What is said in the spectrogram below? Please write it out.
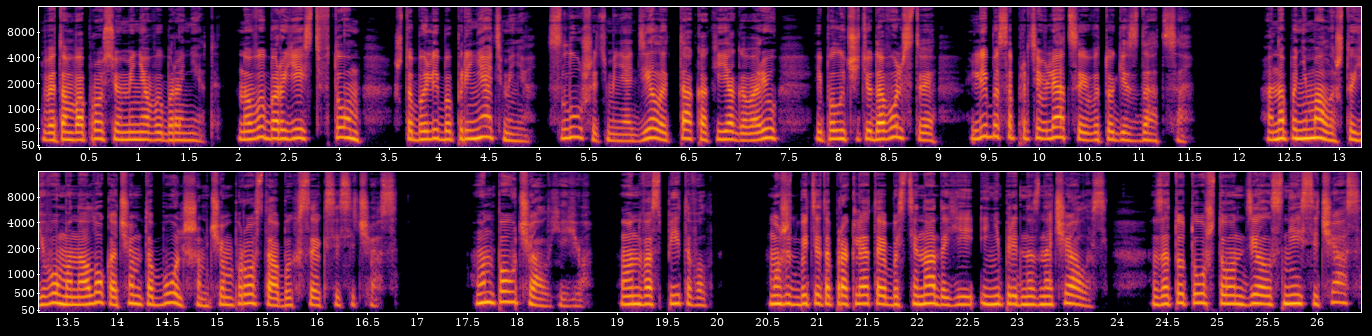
В этом вопросе у меня выбора нет. Но выбор есть в том, чтобы либо принять меня, слушать меня, делать так, как я говорю, и получить удовольствие — либо сопротивляться и в итоге сдаться. Она понимала, что его монолог о чем то большем, чем просто об их сексе сейчас. Он поучал ее, он воспитывал. Может быть, эта проклятая бастинада ей и не предназначалась, зато то, что он делал с ней сейчас,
